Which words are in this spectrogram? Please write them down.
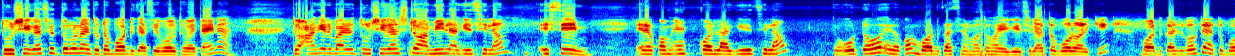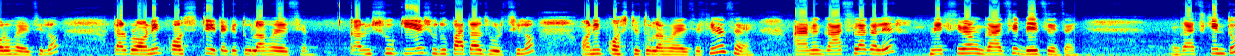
তুলসী গাছের তুলনায় তো ওটা বট গাছই বলতে হয়, তাই না? তো আগের বারে তুলসী গাছটাও আমি লাগিয়েছিলাম, এই সেম এরকম এক কর লাগিয়েছিলাম। তো ওটাও এরকম বট গাছের মতো হয়ে গিয়েছিল, এত বড় আর কি। বট গাছ বলতে এত বড় হয়েছিল। তারপর অনেক কষ্টে এটাকে তোলা হয়েছে। কারণ শুকিয়ে শুধু পাতা ঝরছিল, অনেক কষ্টে তোলা হয়েছে, ঠিক আছে? আর আমি গাছ লাগালে ম্যাক্সিমাম গাছই বেঁচে যায়। গাছ কিন্তু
